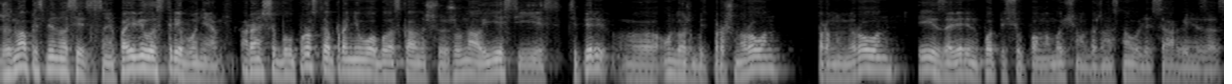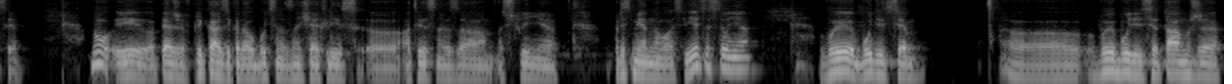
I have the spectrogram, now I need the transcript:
Журнал предсменного свидетельствования. Появилось требование. Раньше был просто про него, было сказано, что журнал есть и есть. Теперь э, он должен быть прошнурован, пронумерован и заверен подписью полномочного должностного лица организации. Ну и опять же в приказе, когда вы будете назначать лиц, э, ответственных за осуществление предсменного свидетельствования, вы будете, вы будете там же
